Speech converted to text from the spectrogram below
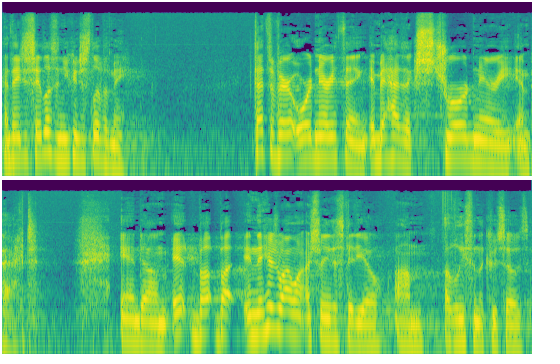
and they just say, listen, you can just live with me. That's a very ordinary thing. It has extraordinary impact. And um, it, but, but, and here's why I want to show you this video um, of Lisa and the Cusos,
